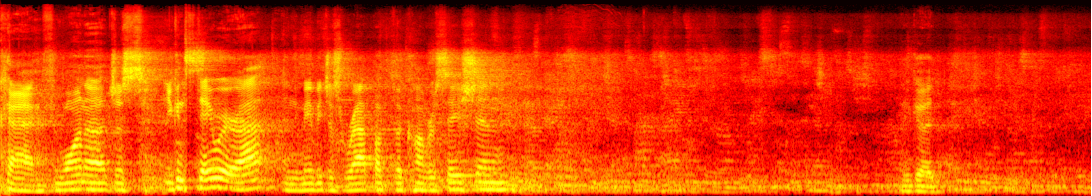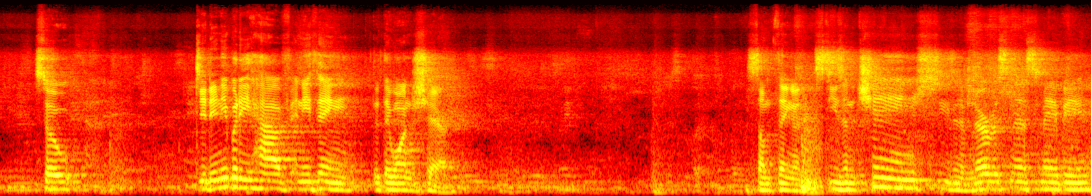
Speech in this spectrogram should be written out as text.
Okay, if you want to just, you can stay where you're at and maybe just wrap up the conversation. Be good. So, did anybody have anything that they wanted to share? Something, a season of change, season of nervousness, maybe?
